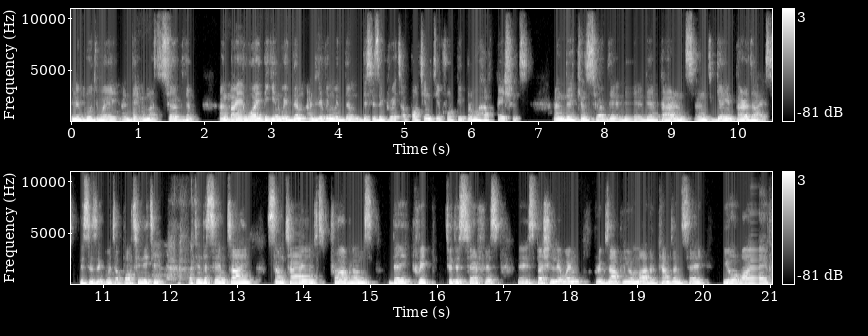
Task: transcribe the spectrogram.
in a good way and they must serve them. And by the way, being with them and living with them, this is a great opportunity for people who have patience and they can serve their, their, their, parents and gain paradise. This is a good opportunity. But in the same time, sometimes problems, they creep to the surface, especially when, for example, your mother comes and say, your wife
